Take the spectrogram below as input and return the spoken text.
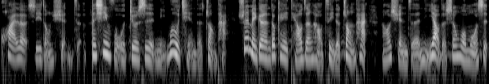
快乐是一种选择，那幸福就是你目前的状态。所以每个人都可以调整好自己的状态，然后选择你要的生活模式，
